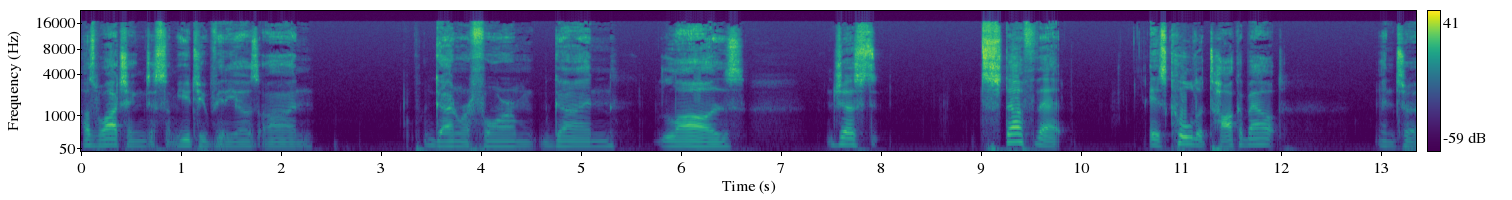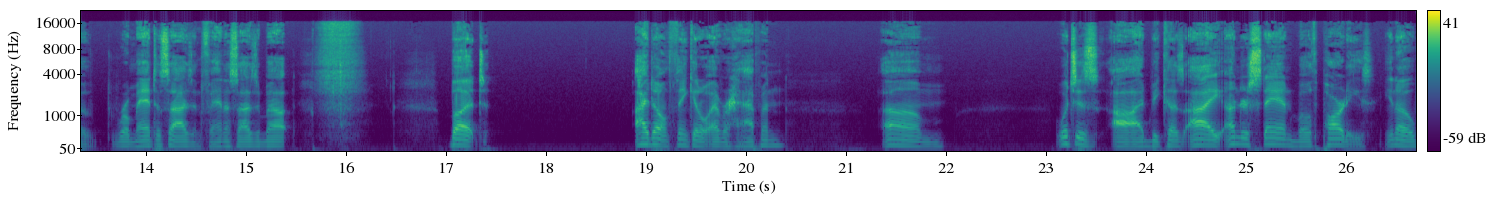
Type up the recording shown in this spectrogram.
I was watching just some YouTube videos on gun reform, gun laws, just stuff that is cool to talk about and to romanticize and fantasize about. But I don't think it'll ever happen. Um which is odd because I understand both parties. You know,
